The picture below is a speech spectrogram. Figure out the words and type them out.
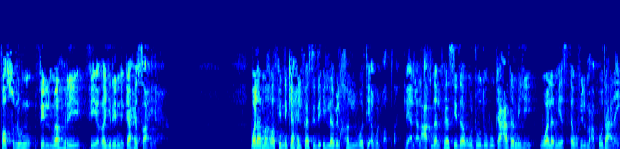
فصل في المهر في غير النكاح الصحيح. ولا مهر في النكاح الفاسد إلا بالخلوة أو الوضع لأن العقد الفاسد وجوده كعدمه ولم يستوفي المعقود عليه.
